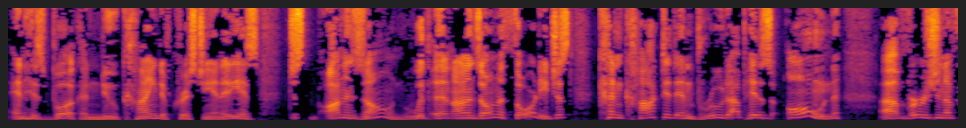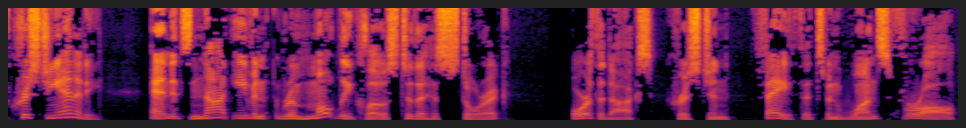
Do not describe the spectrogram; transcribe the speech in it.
and his book, A New Kind of Christianity, has just on his own with on his own authority just concocted and brewed up his own uh, version of Christianity. And it's not even remotely close to the historic Orthodox Christian faith that's been once for all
